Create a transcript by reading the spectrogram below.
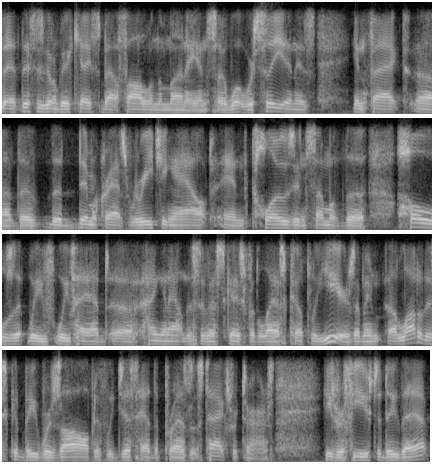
that this is going to be a case about following the money. And so what we're seeing is, in fact, uh, the the Democrats reaching out and closing some of the holes that we've we've had uh, hanging out in this investigation for the last couple of years. I mean, a lot of this could be resolved if we just had the president's tax returns. He's refused to do that.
